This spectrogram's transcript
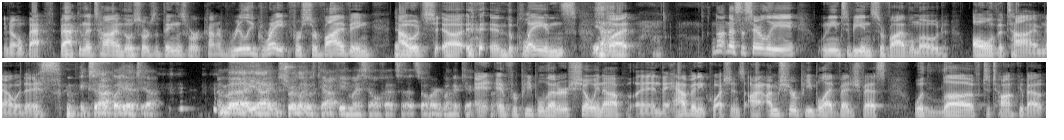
you know back back in the time those sorts of things were kind of really great for surviving out uh, in the plains but not necessarily we need to be in survival mode all the time nowadays exactly it yeah I'm uh, yeah, I'm struggling with caffeine myself. That's a, that's a hard one to kick. And, and for people that are showing up and they have any questions, I, am sure people at VegFest would love to talk about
